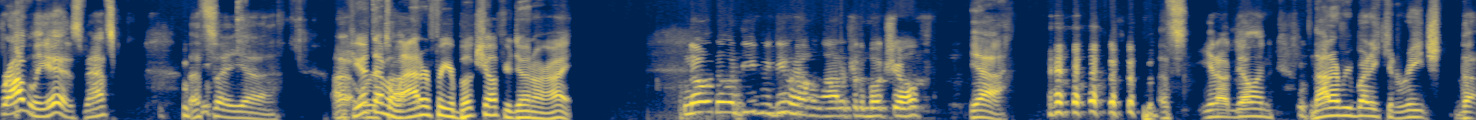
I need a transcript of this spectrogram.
probably is. man. That's that's a uh If you have to have a ladder for your bookshelf, you're doing all right. No, no, indeed, we do have a ladder for the bookshelf. Yeah. That's you know, Dylan. Not everybody can reach the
